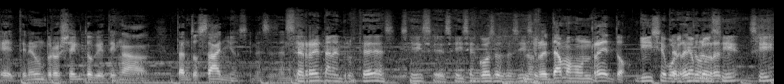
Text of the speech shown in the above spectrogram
eh, tener un proyecto que tenga tantos años en ese sentido. ¿Se retan entre ustedes? Sí, se, se dicen cosas así. Nos se- retamos un reto. Guille, por ejemplo, sí, sí.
